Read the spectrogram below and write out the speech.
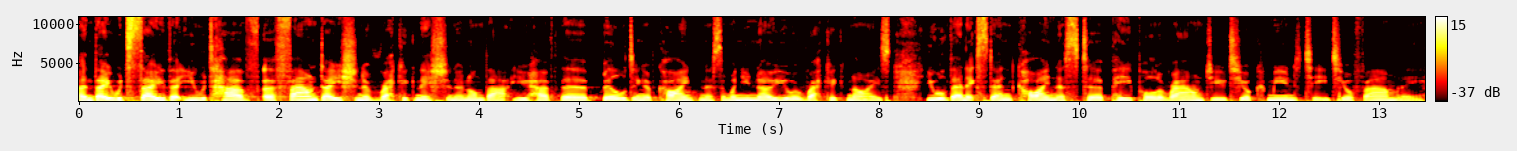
And they would say that you would have a foundation of recognition, and on that you have the building of kindness. And when you know you are recognized, you will then extend kindness to people around you, to your community, to your family.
